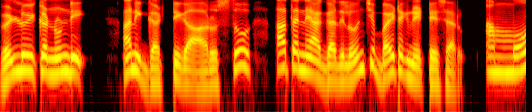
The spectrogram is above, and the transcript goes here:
వెళ్ళు ఇక్కడ్నుండి అని గట్టిగా అరుస్తూ అతన్ని ఆ గదిలోంచి బయటకు నెట్టేశారు. అమ్మో!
